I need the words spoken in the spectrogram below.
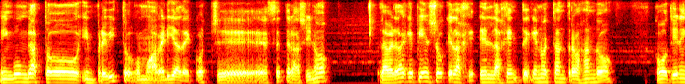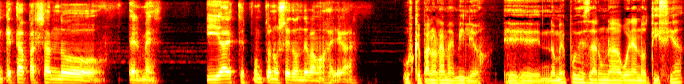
ningún gasto imprevisto como avería de coche, etcétera, sino la verdad que pienso que la, la gente que no están trabajando como tienen que estar pasando el mes. Y a este punto no sé dónde vamos a llegar. Uf, panorama, Emilio. Eh, ¿No me puedes dar una buena noticia,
